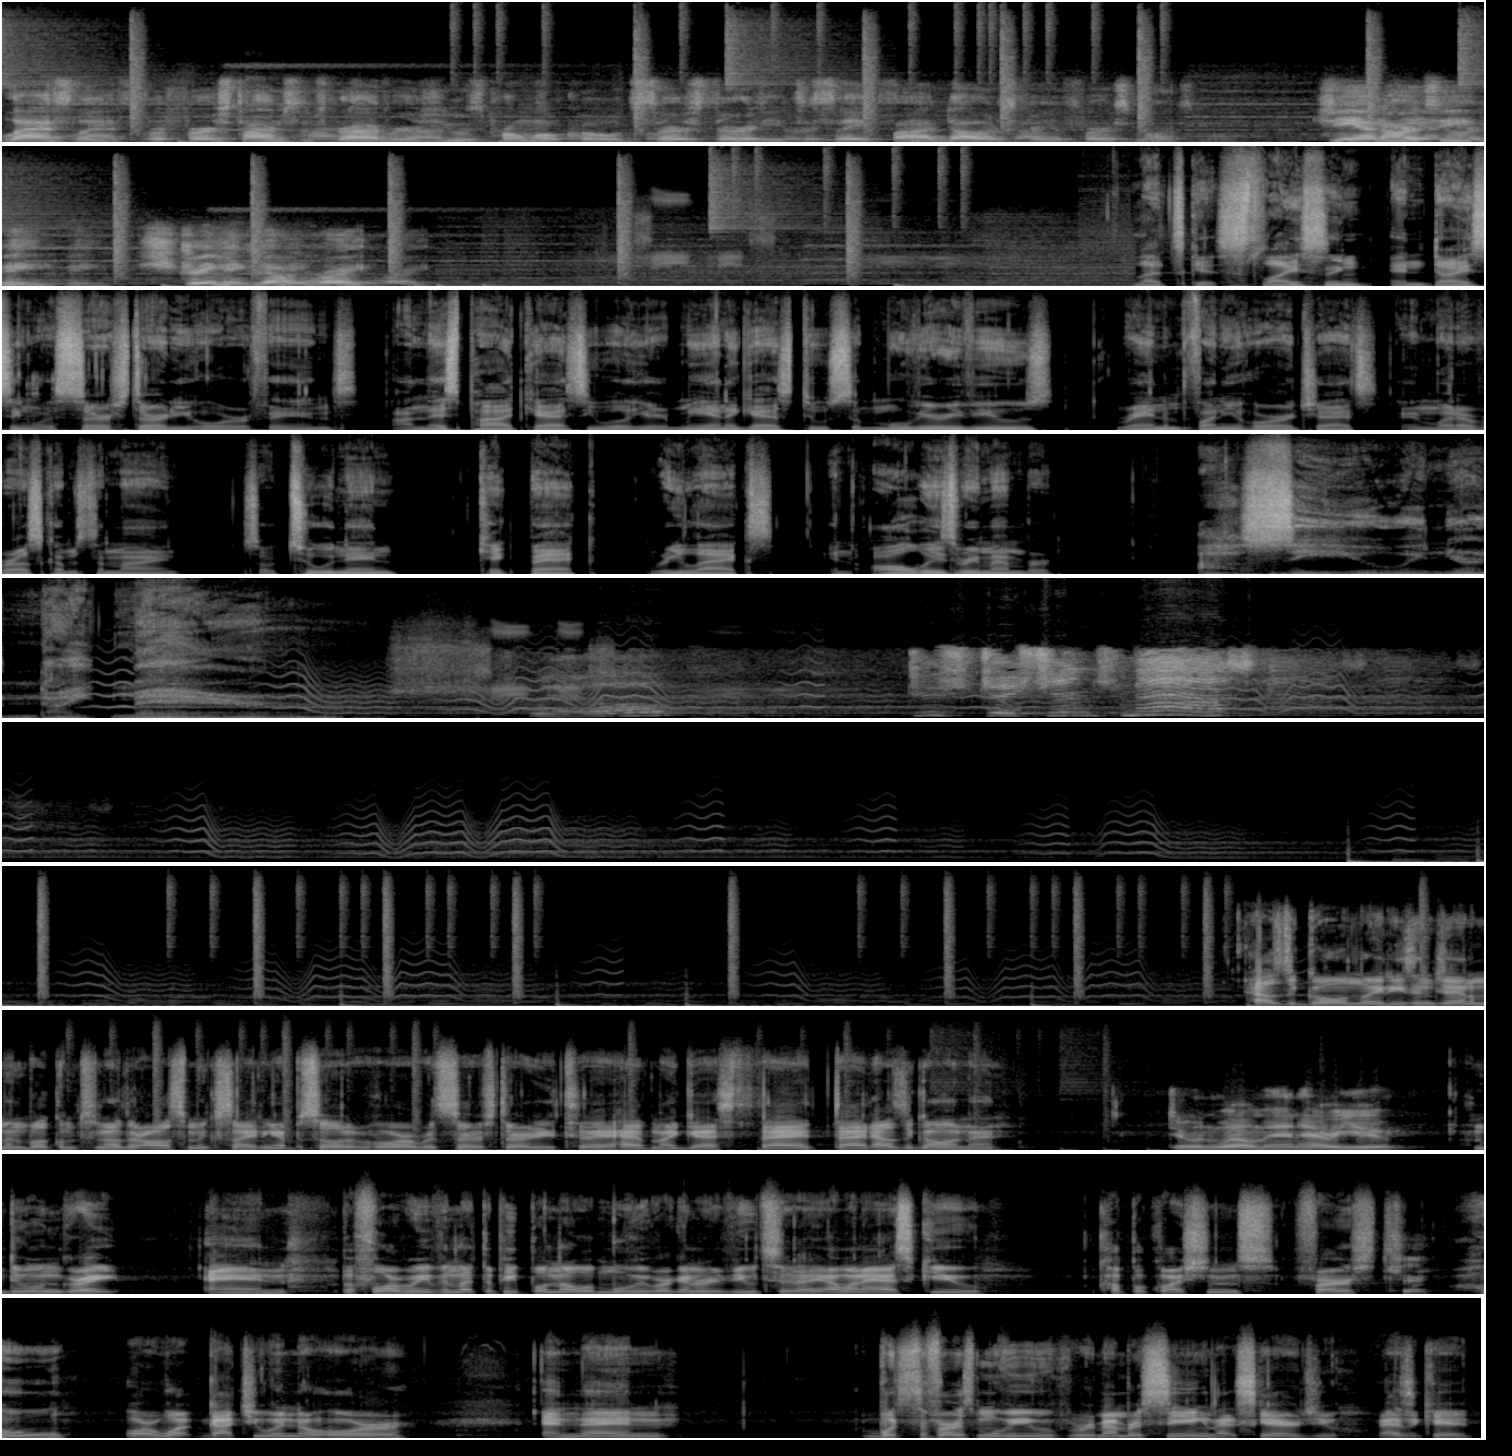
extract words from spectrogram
Lastly, for first time subscribers, use promo code SIRS30 to save $5 for your first month. GNR TV, streaming done right. Let's get slicing and dicing with Sir Sturdy horror fans. On this podcast, you will hear me and a guest do some movie reviews, random funny horror chats, and whatever else comes to mind. So tune in, kick back, relax, and always remember I'll see you in your nightmares. Well, just Jason's mask. How's it going, ladies and gentlemen? Welcome to another awesome, exciting episode of Horror with Sir Sturdy. Today I have my guest, Thad. Thad, how's it going, man? Doing well, man. How are you? I'm doing great. And before we even let the people know what movie we're going to review today, I want to ask you a couple questions. First, Sure. who or what got you into horror? And then, what's the first movie you remember seeing that scared you as a kid?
